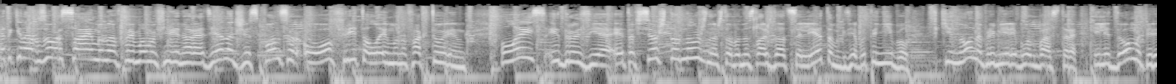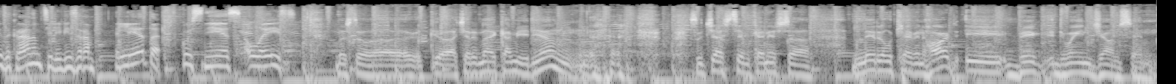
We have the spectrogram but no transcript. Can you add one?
Это кинообзор Саймона в прямом эфире на Радио Energy, спонсор ООО «Frito Lay Manufacturing». Lay's и друзья – это все, что нужно, чтобы наслаждаться летом, где бы ты ни был. В кино на премьере блокбастера или дома перед экраном телевизора. Лето вкуснее с Lay's. Ну что, э, очередная комедия с участием, конечно, Little Кевин Харт и Big Дуэйн Джонсон.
